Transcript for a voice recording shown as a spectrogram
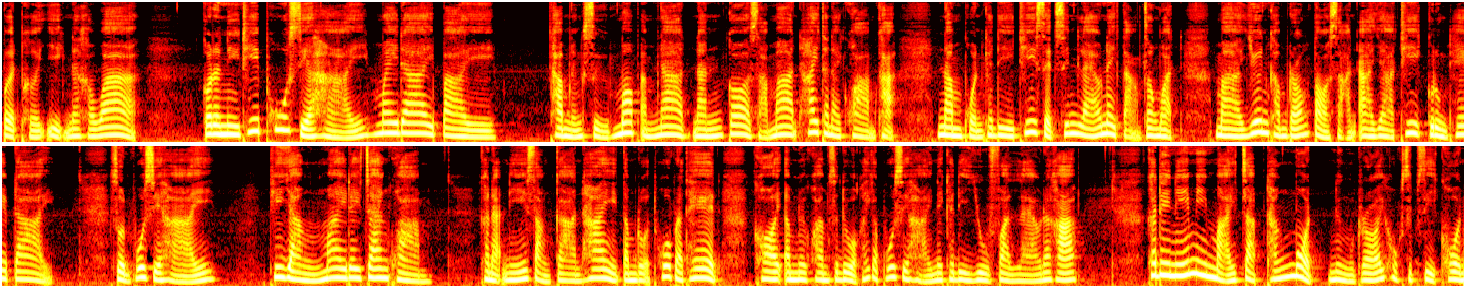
เปิดเผยอีกนะคะว่า กรณีที่ผู้เสียหายไม่ได้ไปทำหนังสือมอบอำนาจนั้นก็สามารถให้ทนายความค่ะนำผลคดีที่เสร็จสิ้นแล้วในต่างจังหวัด มายื่นคำร้องต่อศาลอาญาที่กรุงเทพได้ ส่วนผู้เสียหายที่ยังไม่ได้แจ้งความ ขณะนี้สั่งการให้ตำรวจทั่วประเทศ คอยอำนวยความสะดวกให้กับผู้เสียหายในคดียูฟันแล้วนะคะ คดีนี้มีหมายจับทั้งหมด 164 คน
